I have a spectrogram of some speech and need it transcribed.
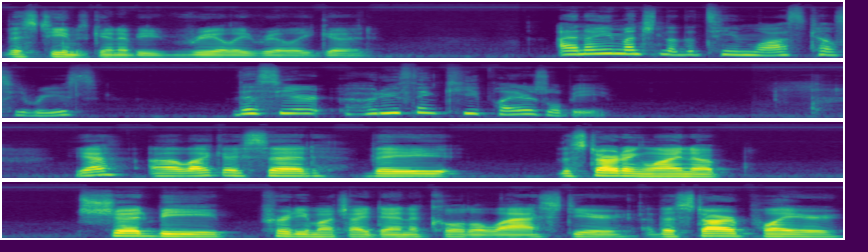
this team's going to be really, really good. I know you mentioned that the team lost Kelsey Reese. This year, who do you think key players will be? Yeah, uh, like I said, they the starting lineup should be pretty much identical to last year. The star player,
